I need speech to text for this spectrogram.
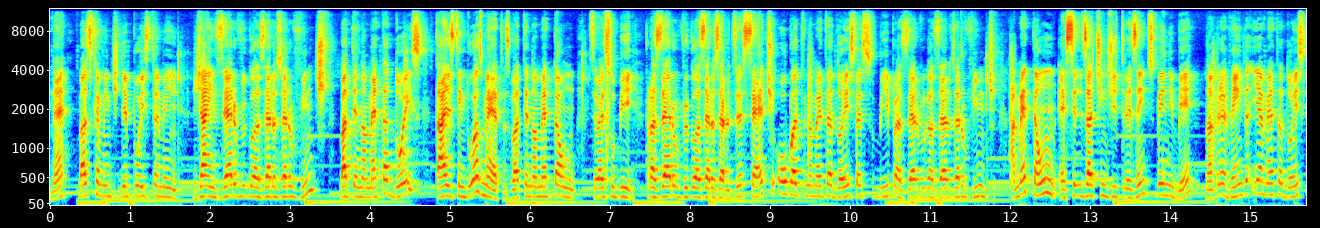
né? Basicamente, depois também já em 0,0020, batendo a meta 2, tá? Eles têm duas metas, batendo na meta 1, você vai subir para 0,0017 ou batendo na meta 2 vai subir para 0,0020. A meta 1 é se eles atingir 300 BNB na pré-venda e a meta 2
